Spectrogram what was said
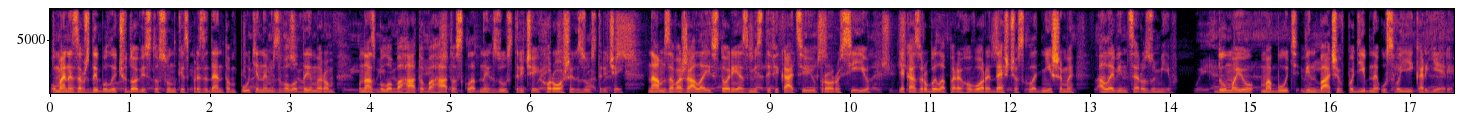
У мене завжди були чудові стосунки з президентом Путіним, з Володимиром. У нас було багато багато складних зустрічей, хороших зустрічей. Нам заважала історія з містифікацією про Росію, яка зробила переговори дещо складнішими, але він це розумів. Думаю, мабуть, він бачив подібне у своїй кар'єрі.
